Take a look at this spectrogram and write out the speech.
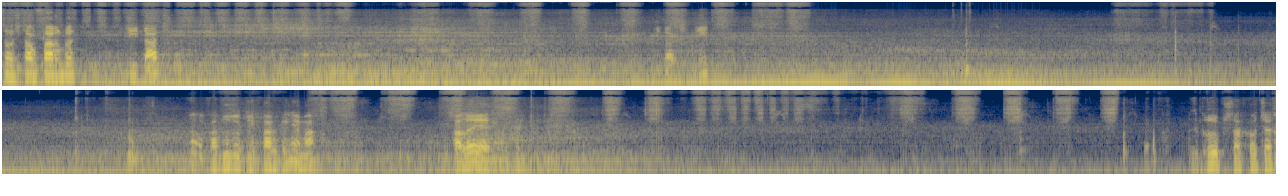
Coś tam farby widać. Widać nic. No, za dużo tej farby nie ma, ale jest. Z grubsza chociaż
